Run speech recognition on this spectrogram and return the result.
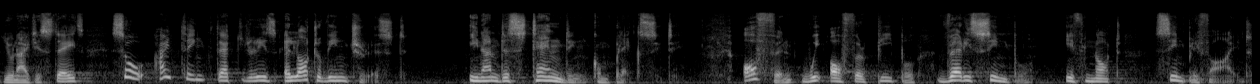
United States. So I think that there is a lot of interest in understanding complexity. Often we offer people very simple, if not simplified,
